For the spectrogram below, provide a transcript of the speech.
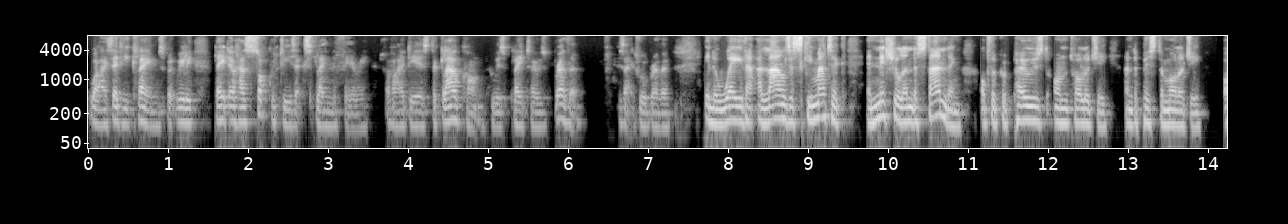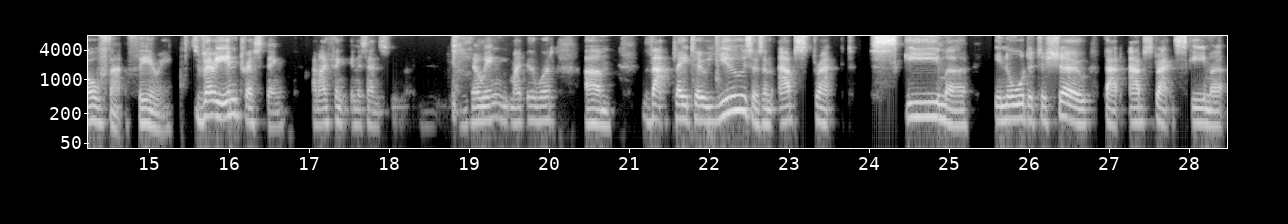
Well, I said he claims, but really Plato has Socrates explain the theory of ideas to Glaucon, who is Plato's brother, his actual brother, in a way that allows a schematic initial understanding of the proposed ontology and epistemology of that theory. It's very interesting, and I think, in a sense, knowing might be the word, um, that Plato uses an abstract schema in order to show that abstract schema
